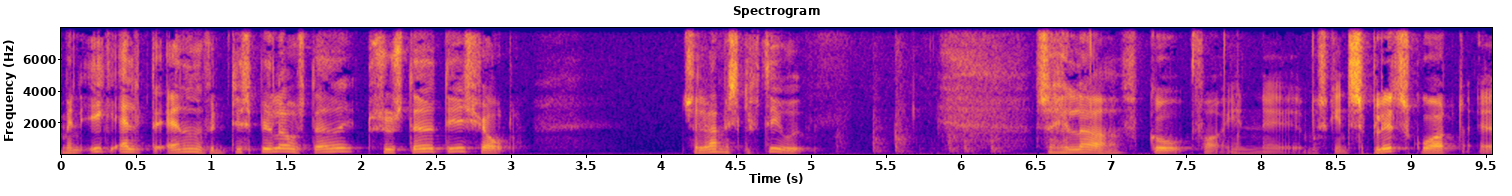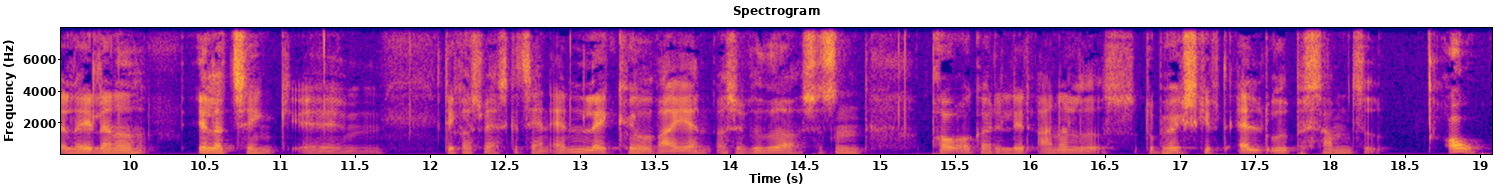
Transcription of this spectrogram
Men ikke alt det andet, for det spiller jo stadig. Du synes stadig, det er sjovt. Så lad være med at skifte det ud. Så hellere gå for en øh, måske en split squat eller et eller andet, eller tænk, øh, det kan også være, at jeg skal tage en anden leg curl variant og så videre, så sådan prøv at gøre det lidt anderledes. Du behøver ikke skifte alt ud på samme tid. Og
